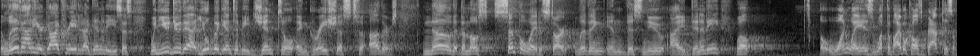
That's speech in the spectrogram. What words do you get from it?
Live out of your God created identity. He says, when you do that, you'll begin to be gentle and gracious to others. Know that the most simple way to start living in this new identity, well, uh, one way is what the Bible calls baptism.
